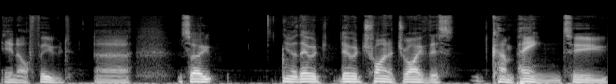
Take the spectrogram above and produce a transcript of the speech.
in our food. Uh, so you know they were they were trying to drive this campaign to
